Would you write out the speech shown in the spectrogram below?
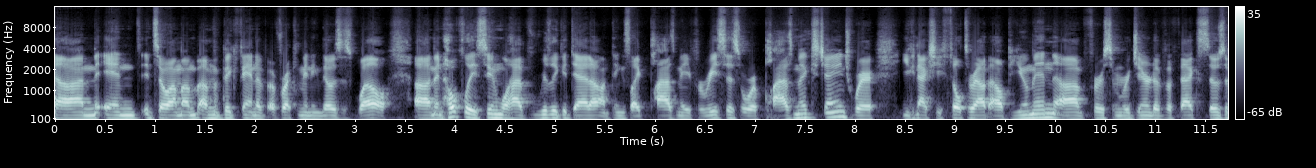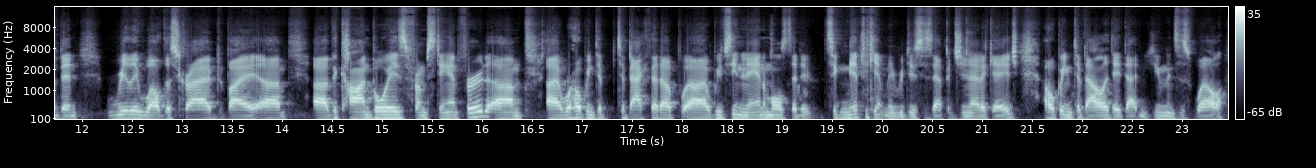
um, and, and so I'm, I'm, I'm, a big fan of, of recommending those as well. Um, and hopefully soon we'll have really good data on things like plasma apheresis or plasma exchange, where you can actually filter out albumin uh, for some regenerative effects. Those have been really well described by um, uh, the Conboys from Stanford. Um, uh, we're hoping to, to back that up. Uh, we've seen in animals that it significantly reduces epigenetic age, hoping to validate that in humans as well.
